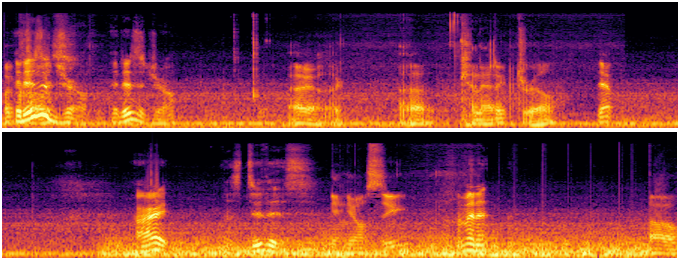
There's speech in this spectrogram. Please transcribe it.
but It is a drill. It is a drill. I got a, a kinetic drill. Yep. All right, let's do this. In your seat? I'm in. Oh.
